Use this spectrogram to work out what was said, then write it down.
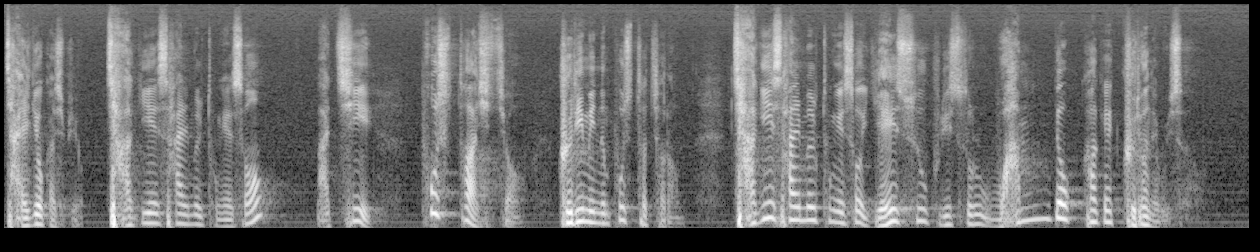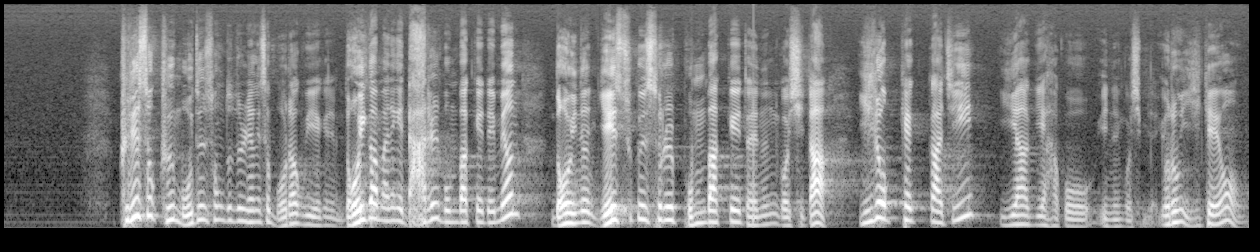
잘 기억하십시오. 자기의 삶을 통해서 마치 포스터 아시죠? 그림 있는 포스터처럼 자기 삶을 통해서 예수 그리스도를 완벽하게 그려내고 있어요. 그래서 그 모든 성도들을 향해서 뭐라고 이야기하냐면 너희가 만약에 나를 본받게 되면 너희는 예수 그리스도를 본받게 되는 것이다. 이렇게까지 이야기하고 있는 것입니다. 여러분 이게요.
